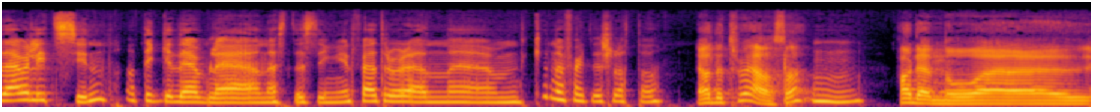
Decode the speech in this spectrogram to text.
det er vel litt synd at ikke det ble neste singel, for jeg tror den um, kunne faktisk slått an. Ja, det tror jeg også. Mm. Har den noe uh,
